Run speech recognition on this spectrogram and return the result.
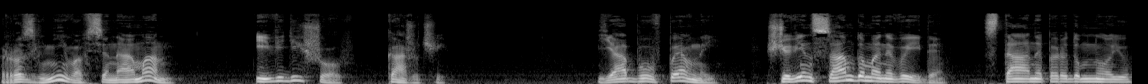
Розгнівався Нааман і відійшов, кажучи Я був певний, що він сам до мене вийде, стане передо мною,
